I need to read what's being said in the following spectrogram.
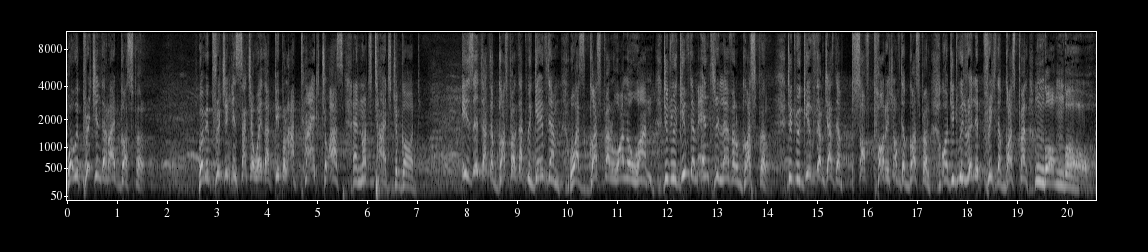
were we preaching the right gospel? Were we preaching in such a way that people are tied to us and not tied to God? Is it that the gospel that we gave them was gospel 101? Did we give them entry level gospel? Did we give them just the soft porridge of the gospel? Or did we really preach the gospel ngongo?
